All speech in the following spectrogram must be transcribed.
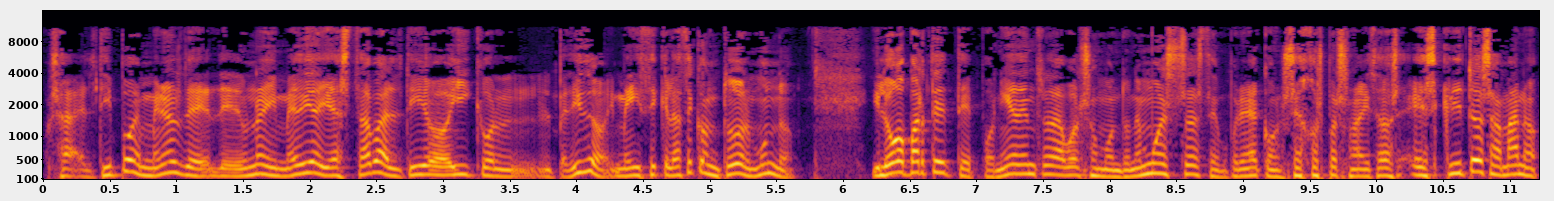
O sea, el tipo en menos de, de una y media ya estaba el tío ahí con el pedido y me dice que lo hace con todo el mundo. Y luego aparte te ponía dentro de la bolsa un montón de muestras, te ponía consejos personalizados escritos a mano.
